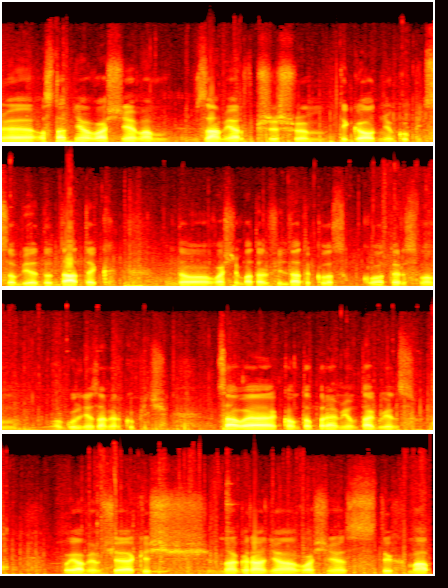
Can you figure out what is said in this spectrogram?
E, ostatnio właśnie mam zamiar w przyszłym tygodniu kupić sobie dodatek do właśnie Battlefielda, to Close Quarters mam ogólnie zamiar kupić całe konto premium, tak więc pojawią się jakieś nagrania właśnie z tych map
